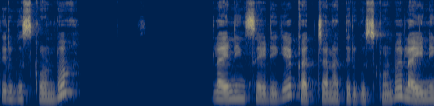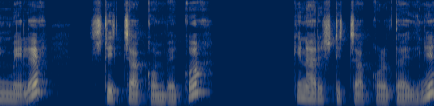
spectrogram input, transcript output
ತಿರುಗಿಸ್ಕೊಂಡು ಲೈನಿಂಗ್ ಸೈಡಿಗೆ ಕಚ್ಚನ ತಿರುಗಿಸ್ಕೊಂಡು ಲೈನಿಂಗ್ ಮೇಲೆ ಸ್ಟಿಚ್ ಹಾಕ್ಕೊಬೇಕು. ಕಿನಾರಿ ಸ್ಟಿಚ್ ಹಾಕ್ಕೊಳ್ತಾ ಇದ್ದೀನಿ.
